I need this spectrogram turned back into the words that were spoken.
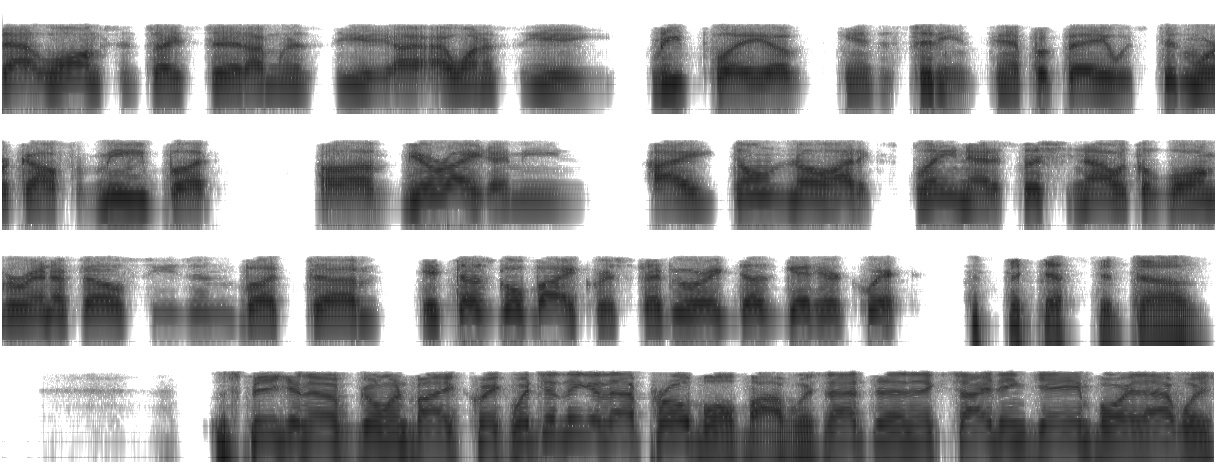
that long since I said I'm going to see, a, I, I want to see a replay of Kansas City and Tampa Bay, which didn't work out for me, but, um, you're right. I mean, I don't know how to explain that, especially now with the longer NFL season, but um, it does go by, Chris. February does get here quick. yes, it does. Speaking of going by quick, what do you think of that Pro Bowl, Bob? Was that an exciting game? Boy, that was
